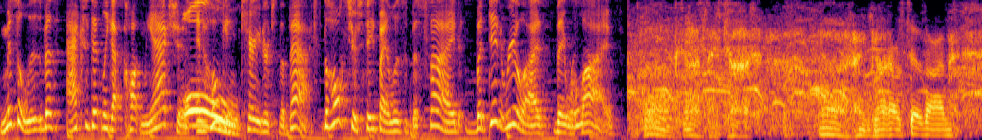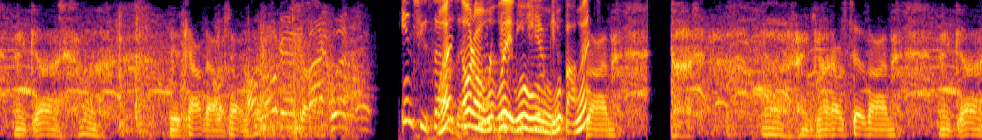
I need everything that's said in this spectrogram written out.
Miss Elizabeth accidentally got caught in the action, and. Hogan carried her to the back. The Hulkster stayed by Elizabeth's side, but didn't realize they were live. Oh God, thank God. Oh, thank God. I was tears on. Thank God. Oh, need a countdown or something. Hogan back with. In 2000, What? Hold on, former wait, whoa, whoa, whoa, what? God. Oh, thank God. I was tears on. Thank God.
